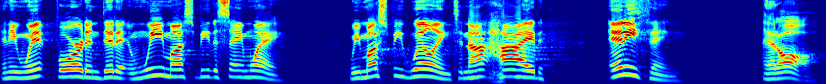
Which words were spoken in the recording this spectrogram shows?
And he went forward and did it. And we must be the same way. We must be willing to not hide anything at all.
